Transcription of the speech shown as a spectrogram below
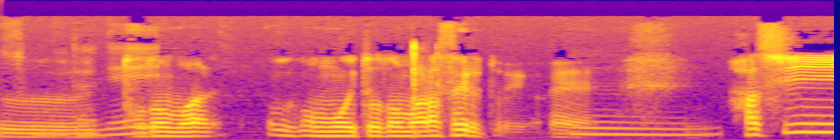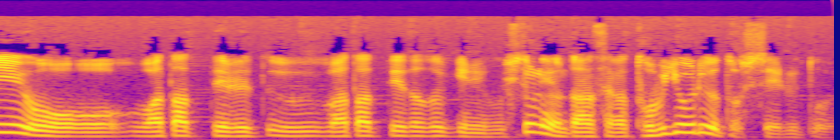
う、とどま、思いとどまらせるという、えう。橋を渡っている、渡っていた時に、一人の男性が飛び降りようとしているという。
